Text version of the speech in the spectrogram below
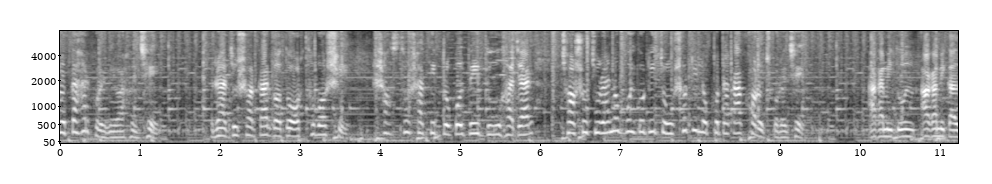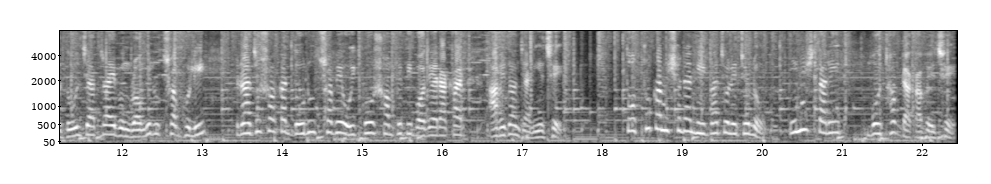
প্রত্যাহার করে নেওয়া হয়েছে। রাজ্য সরকার গত অর্থবর্ষে স্বাস্থ্য সাথী প্রকল্পে দু হাজার ছশো চুরানব্বই কোটি চৌষট্টি লক্ষ টাকা খরচ করেছে। আগামী দোল, আগামীকাল দোলযাত্রা এবং রঙের উৎসব হলে রাজ্য সরকার দোল উৎসবে ঐক্য সম্প্রীতি বজায় রাখার আবেদন জানিয়েছে। তথ্য কমিশনার নির্বাচনের জন্য উনিশ তারিখ বৈঠক ডাকা হয়েছে।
